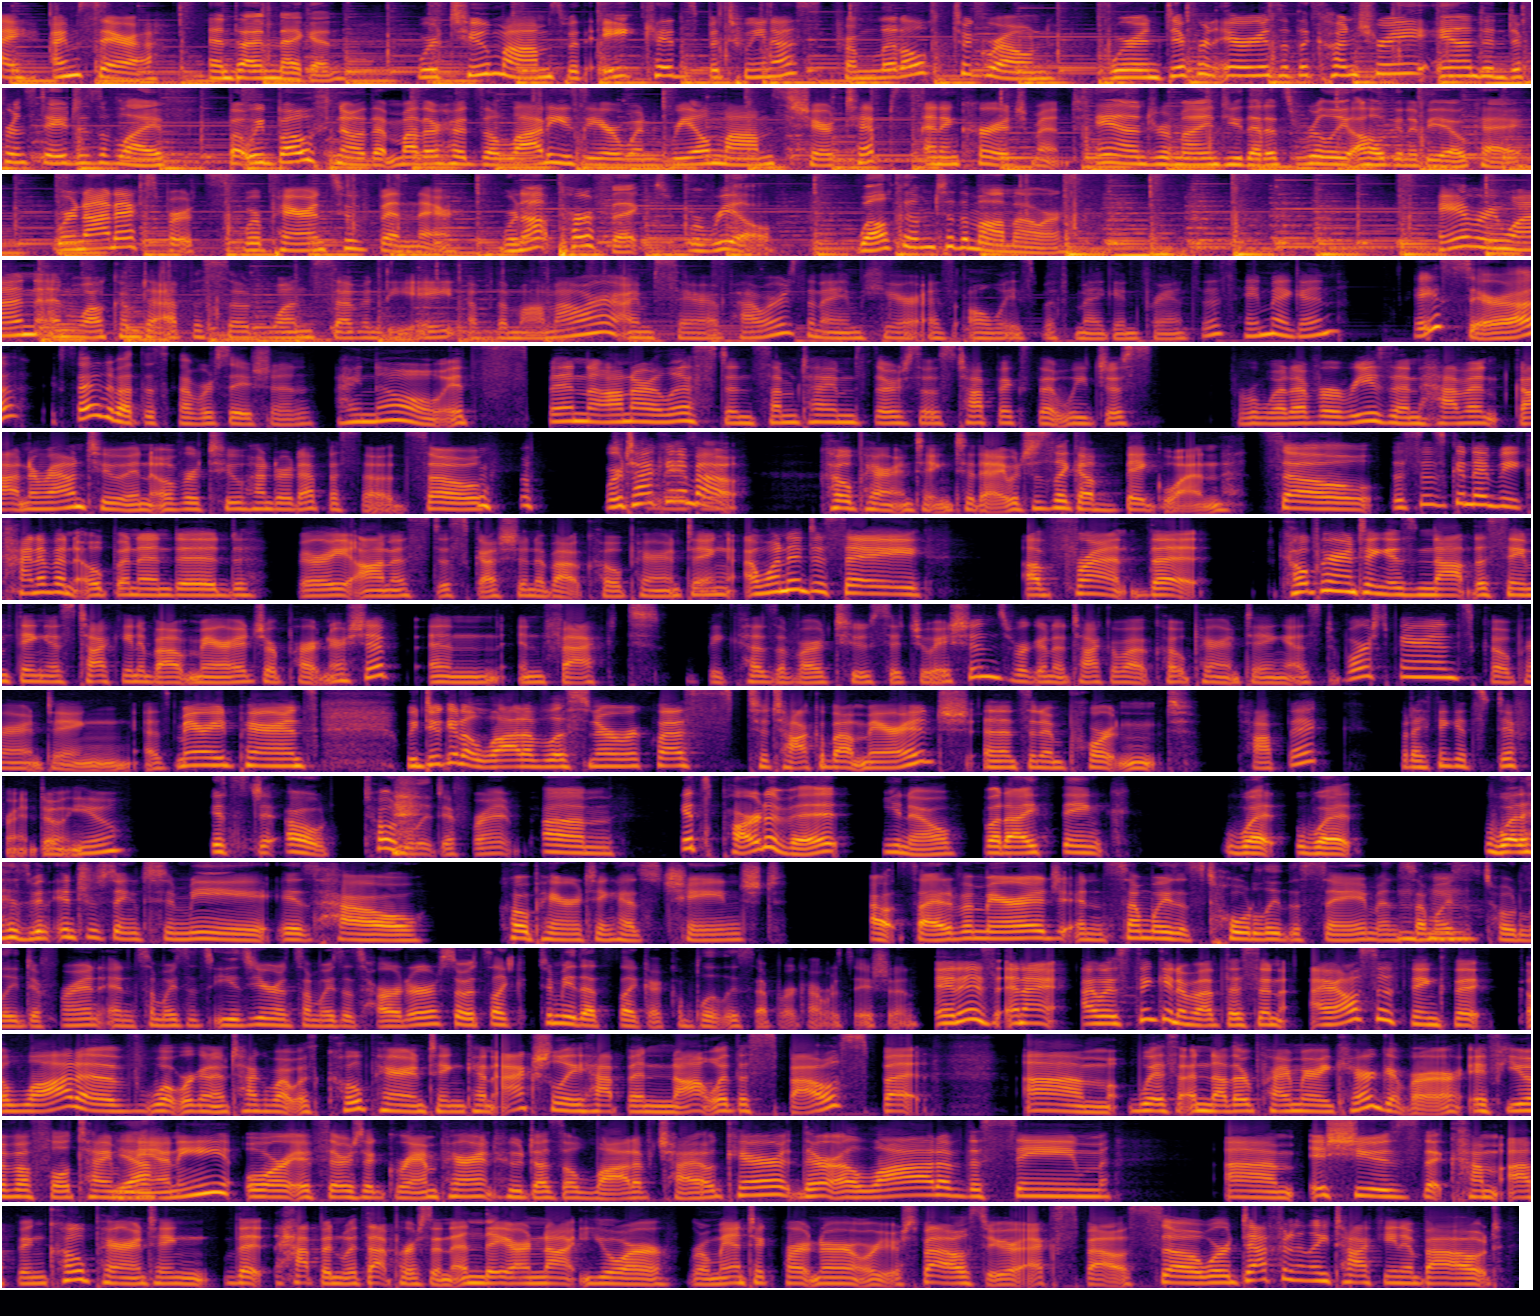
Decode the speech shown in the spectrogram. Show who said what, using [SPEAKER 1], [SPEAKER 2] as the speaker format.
[SPEAKER 1] Hi, I'm Sarah.
[SPEAKER 2] And I'm Meagan.
[SPEAKER 1] We're two moms with eight kids between us, from little to grown.
[SPEAKER 2] We're in different areas of the country and in different stages of life.
[SPEAKER 1] But we both know that motherhood's a lot easier when real moms share tips and encouragement.
[SPEAKER 2] And remind you that it's really all going to be okay.
[SPEAKER 1] We're not experts, we're parents who've been there.
[SPEAKER 2] We're not perfect, we're real. Welcome to the Mom Hour.
[SPEAKER 1] Hey everyone, and welcome to episode 178 of the Mom Hour. I'm Sarah Powers, and I am here as always with Meagan Francis. Hey, Meagan.
[SPEAKER 2] Hey, Sarah. Excited about this conversation.
[SPEAKER 1] I know it's been on our list, and sometimes there's those topics that we just, for whatever reason, haven't gotten around to in over 200 episodes. So we're talking about co parenting today, which is like a big one. So this is going to be kind of an open ended, very honest discussion about co parenting. I wanted to say up front that co parenting is not the same thing as talking about marriage or partnership. And in fact, because of our two situations, we're going to talk about co parenting as divorced parents, co parenting as married parents. We do get a lot of listener requests to talk about marriage, and it's an important topic, but I think it's different, don't you?
[SPEAKER 2] It's, di- oh, totally different. Um, it's part of it, you know, but I think what, what, what has been interesting to me is how co-parenting has changed outside of a marriage. In some ways, it's totally the same. In some mm-hmm. ways, it's totally different. In some ways, it's easier. In some ways, it's harder. So it's like, to me, that's like a completely separate conversation.
[SPEAKER 1] It is. And I, I was thinking about this. And I also think that a lot of what we're going to talk about with co parenting can actually happen not with a spouse, but um, with another primary caregiver. If you have a full time yeah. nanny or if there's a grandparent who does a lot of childcare, there are a lot of the same um, issues that come up in co-parenting that happen with that person and they are not your romantic partner or your spouse or your ex-spouse. So we're definitely talking about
